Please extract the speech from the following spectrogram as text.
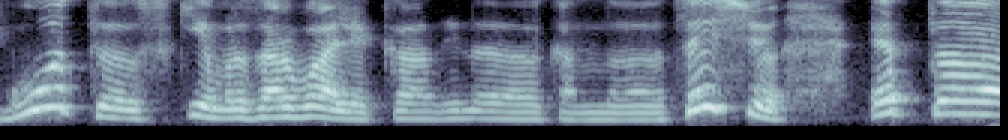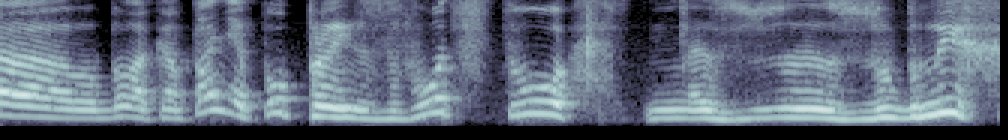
год, э, с кем разорвали э, концессию, это была компания по производству зубных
